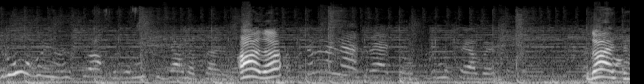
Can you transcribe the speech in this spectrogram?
Другою знайшла, тому що я на першому. А, да? А потім мене третього, тому що я вийшов. Давайте.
